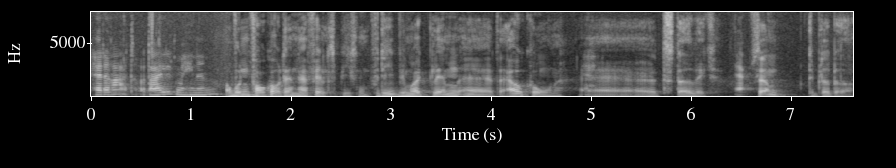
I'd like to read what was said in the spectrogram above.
have det rart og dejligt med hinanden. Og hvordan foregår den her fællesspisning? Fordi vi må ikke glemme, at der er jo corona ja. øh, stadigvæk, ja. selvom det er blevet bedre.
